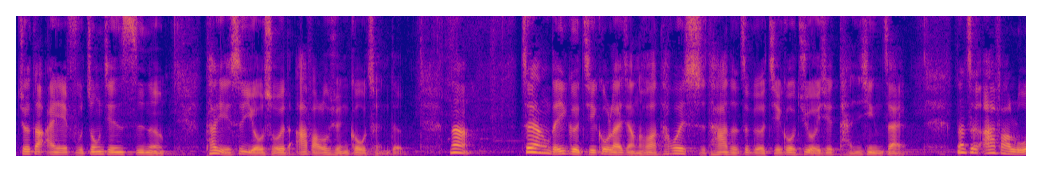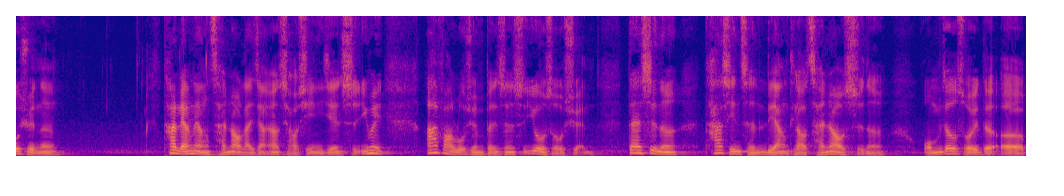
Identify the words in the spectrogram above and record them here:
就到 IF 中间丝呢，它也是由所谓的阿法螺旋构成的。那这样的一个结构来讲的话，它会使它的这个结构具有一些弹性在。那这个阿法螺旋呢，它两两缠绕来讲要小心一件事，因为阿法螺旋本身是右手旋，但是呢，它形成两条缠绕时呢，我们叫做所谓的呃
